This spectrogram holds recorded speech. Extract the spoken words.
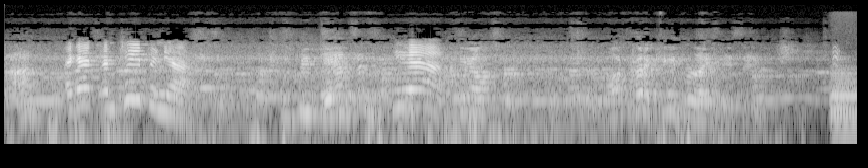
Huh? I got. I'm taping you. Was me dancing? Yeah. Okay, I'll, cut a caper like this say.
